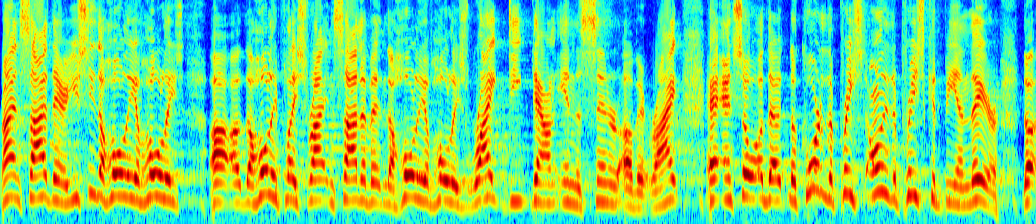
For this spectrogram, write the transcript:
Right inside there, you see the Holy of Holies, uh, uh, the holy place right inside of it, and the Holy of Holies right deep down in the center of it, right? And, and so the, the court of the priest, only the priest could be in there. The,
